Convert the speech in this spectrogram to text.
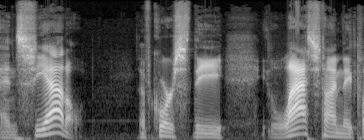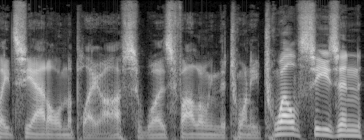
and Seattle. Of course, the last time they played Seattle in the playoffs was following the 2012 season.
